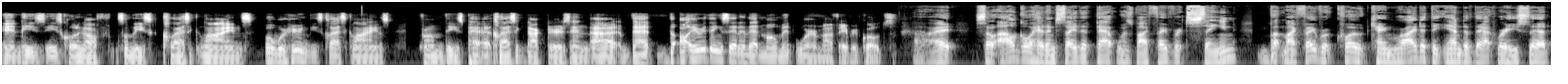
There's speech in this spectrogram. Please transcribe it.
and he's he's quoting off some of these classic lines. Well, we're hearing these classic lines from these pa- classic doctors, and uh, that the, everything said in that moment were my favorite quotes. All right. So I'll go ahead and say that that was my favorite scene. But my favorite quote came right at the end of that where he said,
